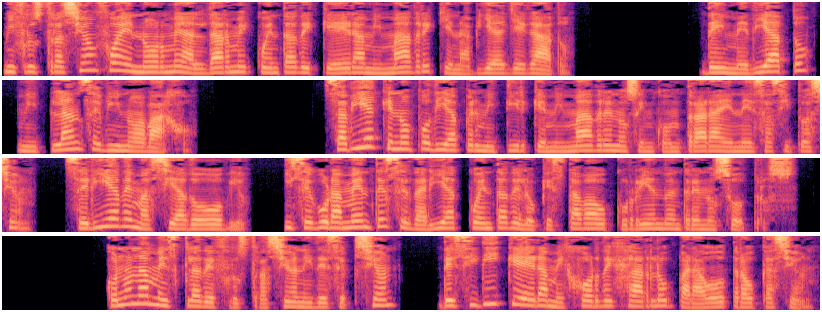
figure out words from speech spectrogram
Mi frustración fue enorme al darme cuenta de que era mi madre quien había llegado. De inmediato, mi plan se vino abajo. Sabía que no podía permitir que mi madre nos encontrara en esa situación. Sería demasiado obvio, y seguramente se daría cuenta de lo que estaba ocurriendo entre nosotros. Con una mezcla de frustración y decepción, decidí que era mejor dejarlo para otra ocasión.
